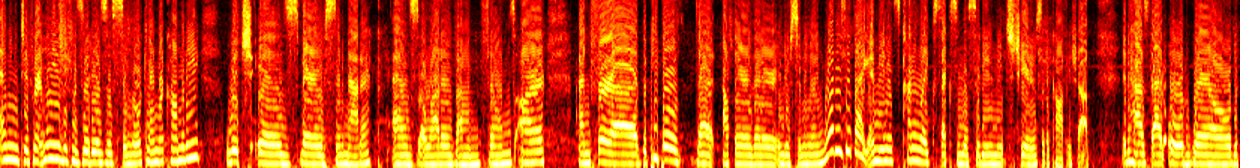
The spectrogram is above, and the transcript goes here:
any differently because it is a single camera comedy, which is very cinematic, as a lot of um, films are. And for uh, the people that out there that are interested in going, what is it like? I mean, it's kind of like Sex in the City meets Cheers at a coffee shop. It has that old world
